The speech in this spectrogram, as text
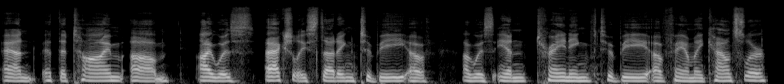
And at the time, um, I was actually studying to be a. I was in training to be a family counselor,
